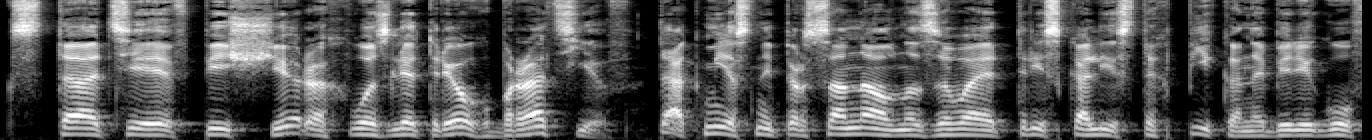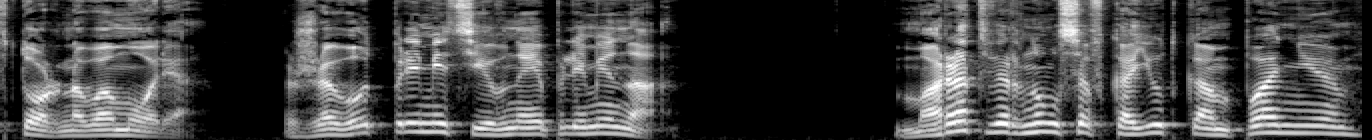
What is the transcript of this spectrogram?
Кстати, в пещерах возле трех братьев, так местный персонал называет три скалистых пика на берегу Вторного моря, живут примитивные племена. Марат вернулся в кают-компанию,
